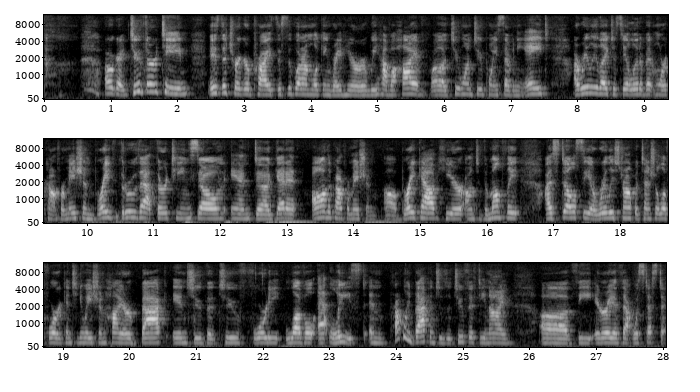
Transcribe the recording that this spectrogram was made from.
Okay, 213 is the trigger price. This is what I'm looking right here. We have a high of uh, 212.78. I really like to see a little bit more confirmation, break through that 13 zone and uh, get it on the confirmation uh, breakout here onto the monthly. I still see a really strong potential for a continuation higher back into the 240 level at least, and probably back into the 259, uh, the area that was tested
